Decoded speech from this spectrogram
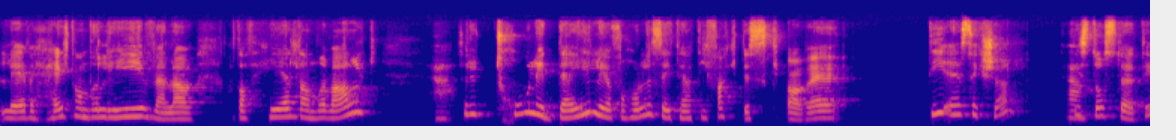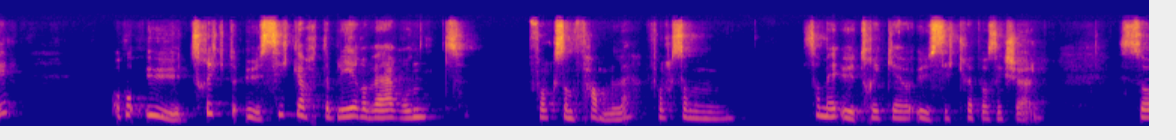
lever helt andre liv, eller har tatt helt andre valg, så er det utrolig deilig å forholde seg til at de faktisk bare De er seg sjøl. De står stødig. Og hvor utrygt og usikkert det blir å være rundt folk som famler. Folk som, som er utrygge og usikre på seg sjøl. Så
